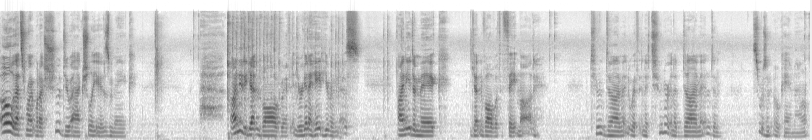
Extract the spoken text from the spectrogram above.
Oh, that's right, what I should do actually is make... I need to get involved with, and you're going to hate hearing this, I need to make, get involved with a Fate mod. Tune diamond with an attuner and a diamond, and this was an okay amount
